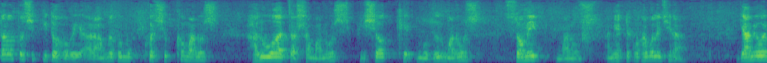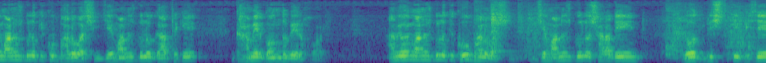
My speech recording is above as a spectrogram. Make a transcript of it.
তারা তো শিক্ষিত হবে। আর আমরা তো মুখ্য সূক্ষ্ম মানুষ, হালুয়া চাষা মানুষ, কৃষক, ক্ষেত মজুর মানুষ, শ্রমিক মানুষ। আমি একটা কথা বলেছি না? যে আমি ওই মানুষগুলোকে খুব ভালোবাসি, যে মানুষগুলো গা থেকে ঘামের গন্ধ বের হয়। আমি ওই মানুষগুলোকে খুব ভালোবাসি, যে মানুষগুলো সারাদিন রোদ, বৃষ্টিতে ভিজে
